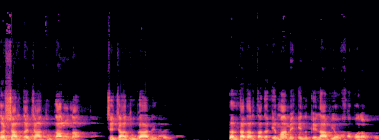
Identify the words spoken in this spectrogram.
د شر د جادوګرو نه چې جادوګانې کوي دلته درته د امام انقلاب یو خبره کو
